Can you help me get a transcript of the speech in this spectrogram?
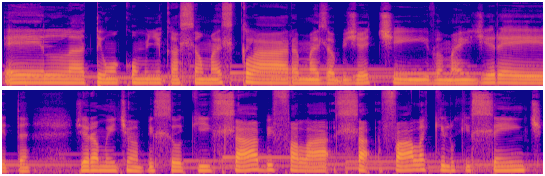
ela tem uma comunicação mais clara, mais objetiva, mais direta. Geralmente é uma pessoa que sabe falar, fala aquilo que sente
